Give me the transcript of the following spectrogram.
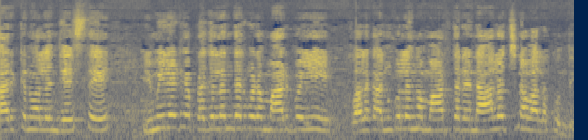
కార్యక్రమాలను చేస్తే ఇమీడియట్గా ప్రజలందరూ కూడా మారిపోయి వాళ్ళకి అనుకూలంగా మారుతారనే ఆలోచన వాళ్ళకుంది.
